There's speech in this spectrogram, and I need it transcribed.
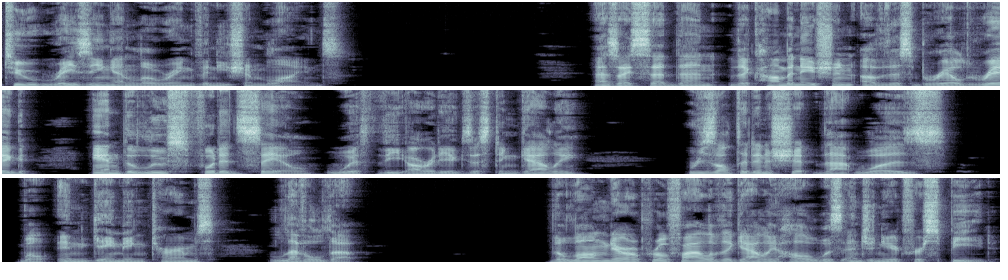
to raising and lowering Venetian blinds. As I said then, the combination of this brailed rig and the loose footed sail with the already existing galley resulted in a ship that was, well, in gaming terms, leveled up. The long, narrow profile of the galley hull was engineered for speed,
